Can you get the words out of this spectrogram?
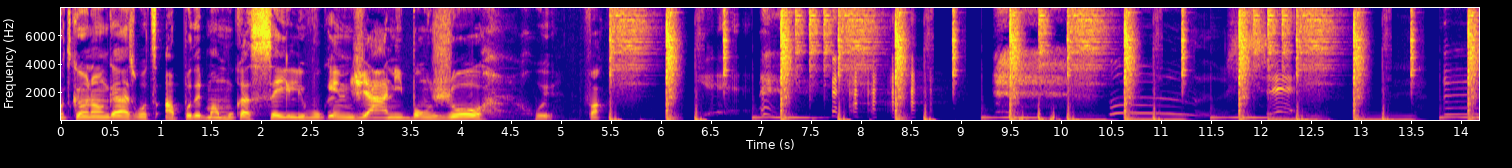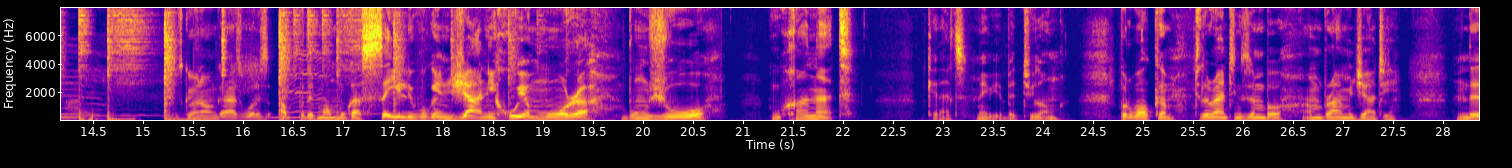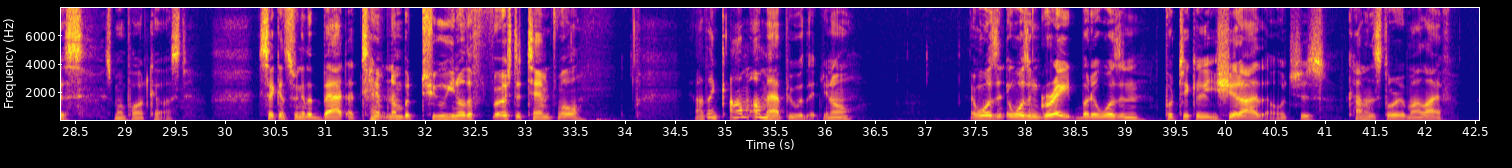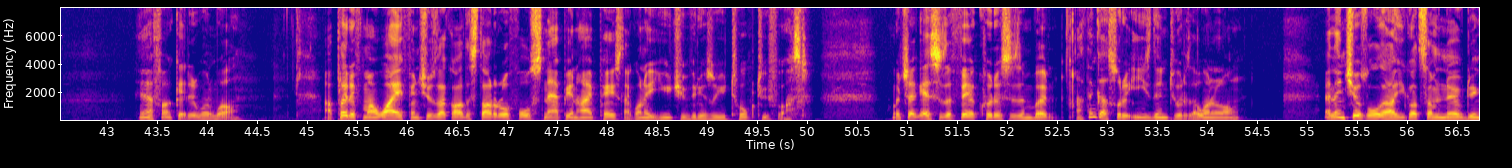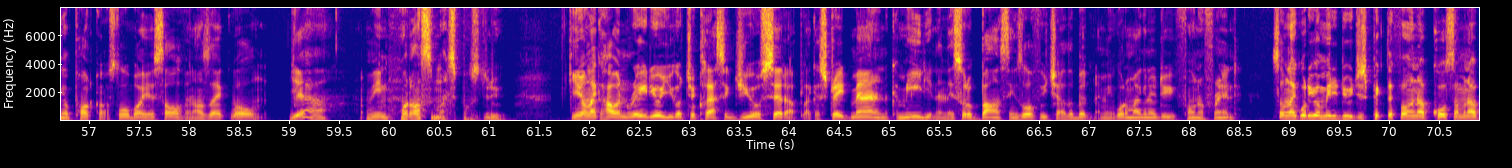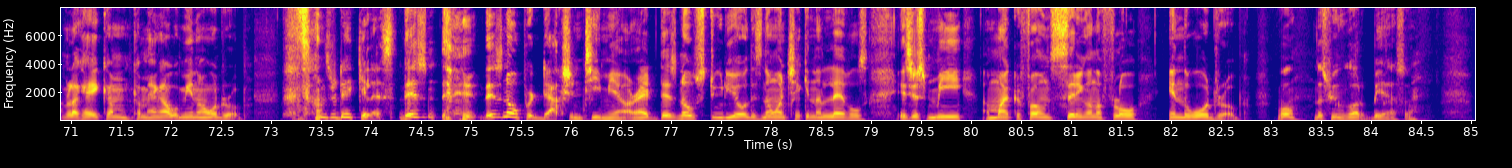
What's going on, guys? What's up with it? Mamuka say livukenjani. Bonjour. Hui, fuck. What's going on, guys? What is up with it? Mamuka say livukenjani. Goeiemorgen. Bonjour. Hoe? Okay, that's maybe a bit too long. But welcome to the Ranting Zimbo. I'm Brian Mujati, and this is my podcast. Second swing of the bat, attempt number two. You know, the first attempt, well, I think I'm I'm happy with it, you know. It wasn't it wasn't great, but it wasn't particularly shit either, which is kind of the story of my life. Yeah, fuck it, it went well. I played it for my wife, and she was like, "Oh, this started off all snappy and high paced, like one of your YouTube videos where you talk too fast." Which I guess is a fair criticism, but I think I sort of eased into it as I went along. And then she was all, "Oh, you got some nerve doing a podcast all by yourself," and I was like, "Well, yeah. I mean, what else am I supposed to do?" You know, like how in radio you got your classic duo setup, like a straight man and a comedian, and they sort of bounce things off each other. But I mean, what am I gonna do? Phone a friend? So I'm like, what do you want me to do? Just pick the phone up, call someone up, and like, hey, come come hang out with me in my wardrobe. Sounds ridiculous. There's there's no production team here, all right? There's no studio. There's no one checking the levels. It's just me, a microphone, sitting on the floor in the wardrobe. Well, this week we got a beer, so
